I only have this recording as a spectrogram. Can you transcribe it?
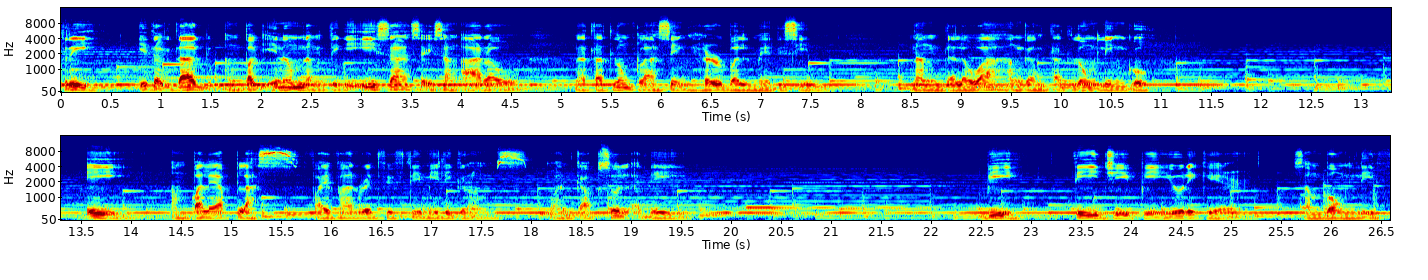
3. Idagdag ang pag-inom ng tig-iisa sa isang araw na tatlong klaseng herbal medicine ng dalawa hanggang tatlong linggo. A. Ampalaya Plus 550 mg 1 capsule a day. B. TGP Uricare Sambong Leaf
